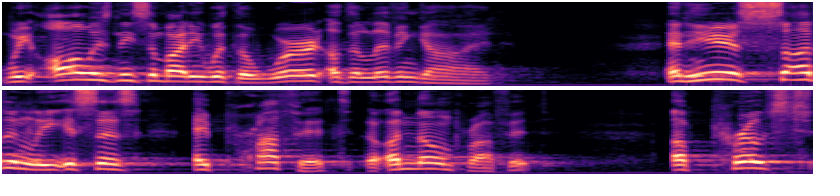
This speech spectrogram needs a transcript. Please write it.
We always need somebody with the word of the living God. And here, suddenly, it says, a prophet, an unknown prophet, approached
